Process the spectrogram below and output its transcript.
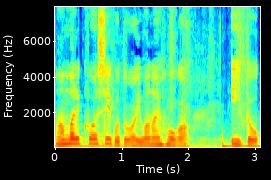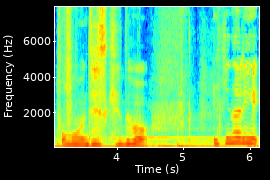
あんまり詳しいことは言わない方がいいと思うんですけどいきなり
